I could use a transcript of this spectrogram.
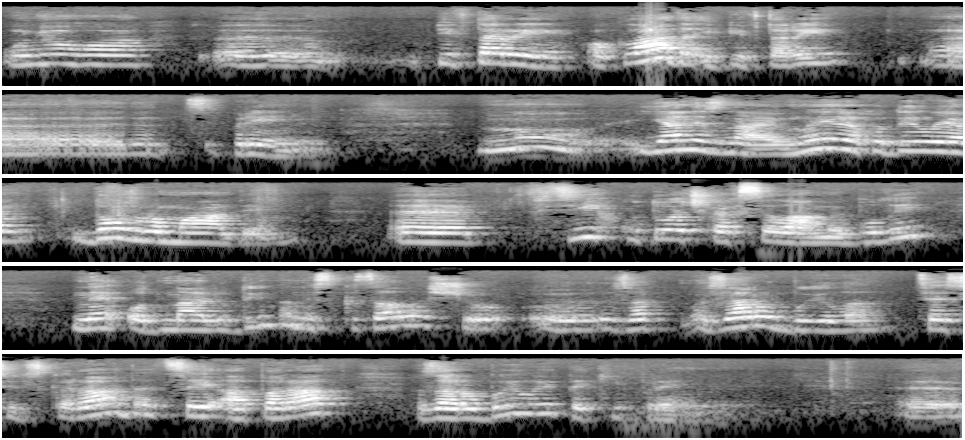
у нього е, півтори оклада і півтори премії. Ну, я не знаю. Ми ходили до громади. Е, В всіх куточках села ми були. Не одна людина не сказала, що е, заробила ця сільська рада, цей апарат заробили такі премії. Е,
